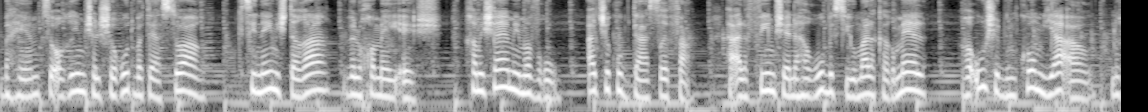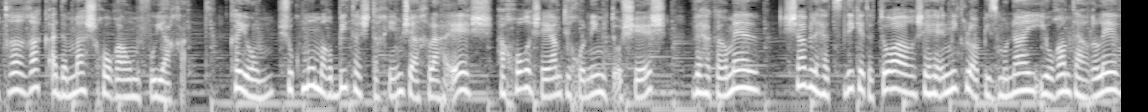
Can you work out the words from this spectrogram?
בהם צוערים של שירות בתי הסוהר, קציני משטרה ולוחמי אש. חמישה ימים עברו, עד שכובתה השרפה. האלפים שנהרו בסיומה לכרמל, ראו שבמקום יער נותרה רק אדמה שחורה ומפויחת. כיום שוקמו מרבית השטחים שאכלה האש, החורש הים תיכוני מתאושש, והכרמל שב להצדיק את התואר שהעניק לו הפזמונאי יורם טהרלב,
